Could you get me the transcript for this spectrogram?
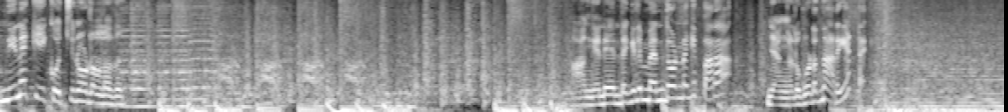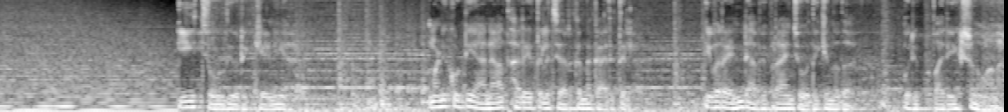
നിനക്ക് ഈ കൊച്ചിനോടുള്ളത്? അങ്ങനെ എന്തെങ്കിലും ബന്ധമുണ്ടെങ്കിൽ പറ. ഞങ്ങൾ കൂടെ ഒന്ന് അറിയട്ടെ. ഈ ചോദ്യം ഒരു കെണിയാണ് മണിക്കുട്ടി അനാഥാലയത്തിൽ ചേർക്കുന്ന കാര്യത്തിൽ ഇവർ എന്റെ അഭിപ്രായം ചോദിക്കുന്നത് ഒരു പരീക്ഷണമാണ്.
